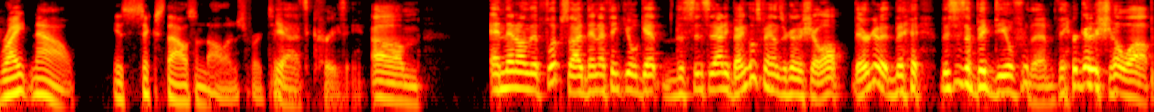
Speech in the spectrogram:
right now is six thousand dollars for a ticket. Yeah, it's crazy. Um, and then on the flip side, then I think you'll get the Cincinnati Bengals fans are going to show up. They're going to. This is a big deal for them. They're going to show up.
